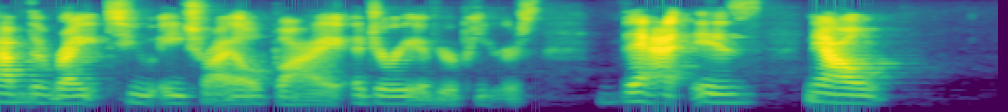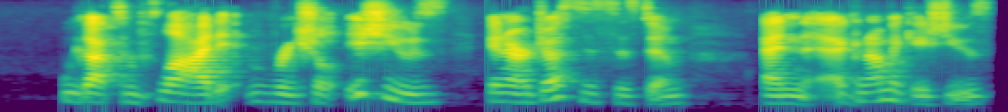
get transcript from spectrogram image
have the right to a trial by a jury of your peers. That is now we got some flawed racial issues in our justice system and economic issues,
